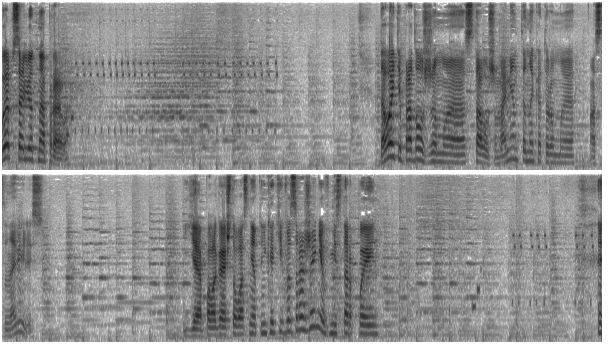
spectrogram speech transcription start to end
Вы абсолютно правы. Давайте продолжим э, с того же момента, на котором мы остановились. Я полагаю, что у вас нет никаких возражений в мистер Пейн.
